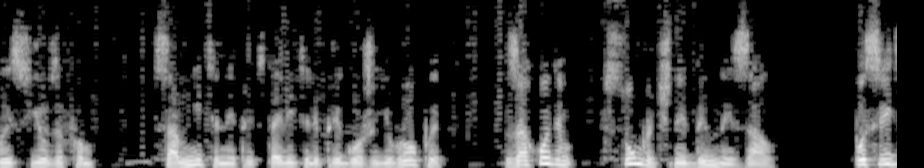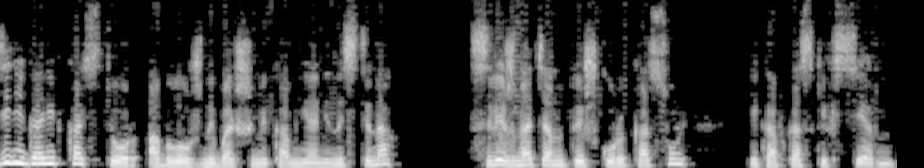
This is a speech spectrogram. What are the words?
Мы с Юзефом, сомнительные представители пригожей Европы, заходим в сумрачный дымный зал. Посредине горит костер, обложенный большими камнями на стенах, свеженатянутые шкуры косуль и кавказских серн.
